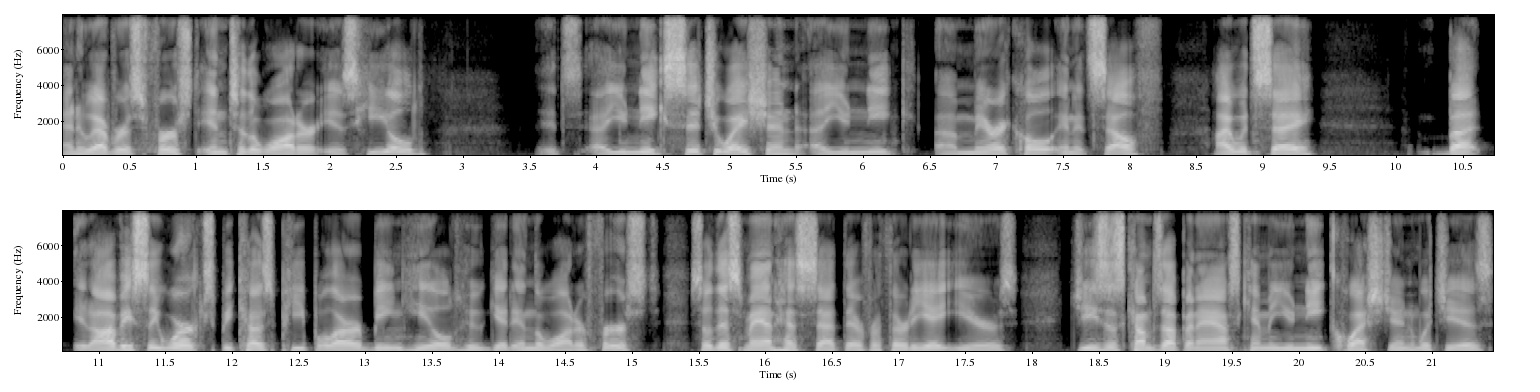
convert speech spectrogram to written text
and whoever is first into the water is healed. It's a unique situation, a unique uh, miracle in itself, I would say. But it obviously works because people are being healed who get in the water first. So this man has sat there for 38 years. Jesus comes up and asks him a unique question, which is,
